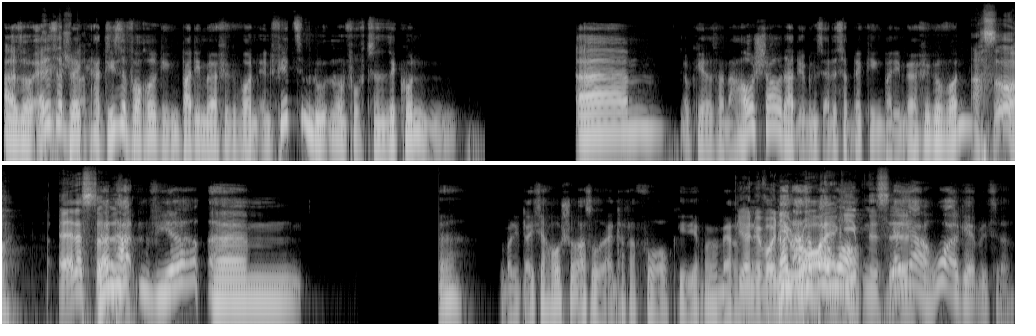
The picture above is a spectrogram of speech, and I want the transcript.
Also, Alistair Black hat diese Woche gegen Buddy Murphy gewonnen in 14 Minuten und 15 Sekunden. Ähm, okay, das war eine Hausshow. Da hat übrigens Alistair Black gegen Buddy Murphy gewonnen. Ach so. Da. Dann hatten wir, ähm, äh, war die gleiche Hausshow? Achso, einen Tag davor. Okay, die haben wir mehrere. Björn, wir wollen Dann die also Raw. Raw-Ergebnisse. Ja, ja, hohe Ergebnisse.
